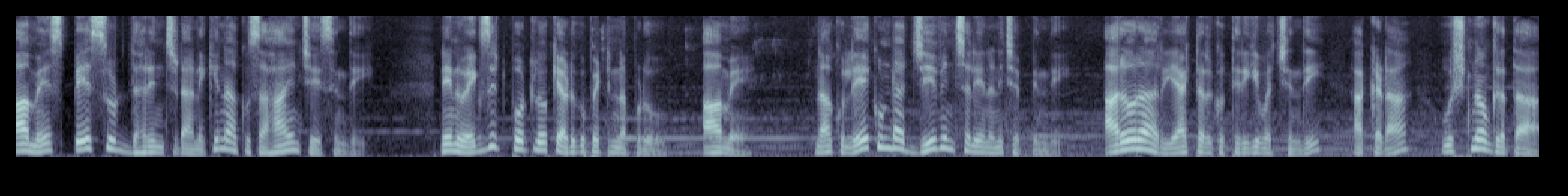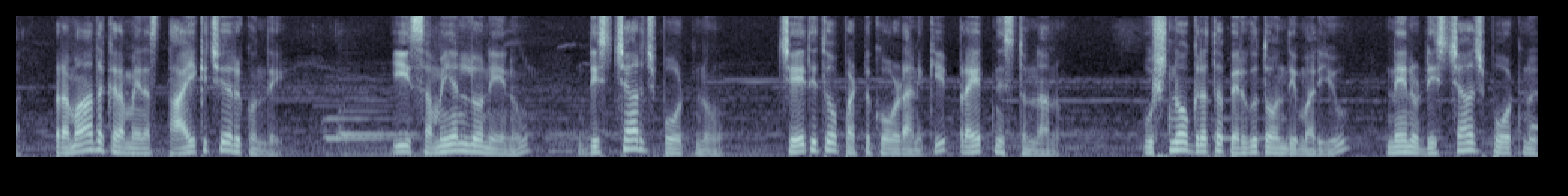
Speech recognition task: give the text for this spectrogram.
ఆమె స్పేస్ సూట్ ధరించడానికి నాకు సహాయం చేసింది. నేను ఎగ్జిట్ పోర్ట్లోకి అడుగుపెట్టినప్పుడు ఆమె నాకు లేకుండా జీవించలేనని చెప్పింది. అరోరా రియాక్టర్కు తిరిగి వచ్చింది. అక్కడ ఉష్ణోగ్రత ప్రమాదకరమైన స్థాయికి చేరుకుంది. ఈ సమయంలో నేను డిశ్చార్జ్ పోర్ట్ను చేతితో పట్టుకోవడానికి ప్రయత్నిస్తున్నాను. ఉష్ణోగ్రత పెరుగుతోంది మరియు నేను డిశ్చార్జ్ పోర్ట్ను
